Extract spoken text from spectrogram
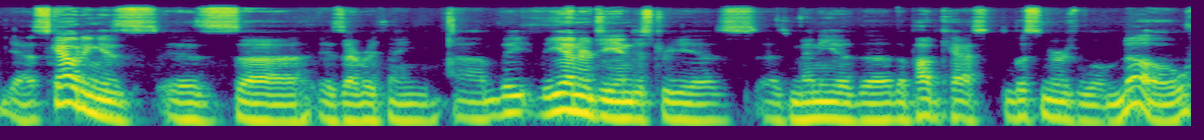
Yeah, scouting is is uh, is everything. Um, the the energy industry, as as many of the the podcast listeners will know,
